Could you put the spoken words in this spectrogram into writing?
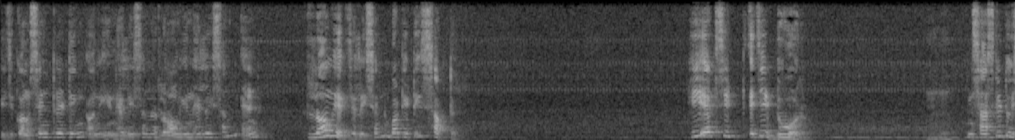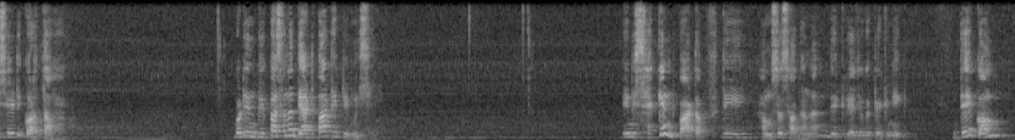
is concentrating on inhalation, long inhalation and long exhalation, but it is subtle. He acts it as a doer. In Sanskrit we say it karta bhava. But in Vipassana that part it is missing. In second part of the Hamsa Sadhana, the Kriya Yoga technique, they come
